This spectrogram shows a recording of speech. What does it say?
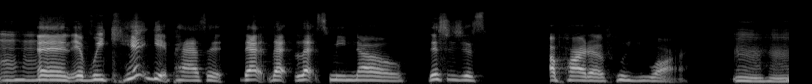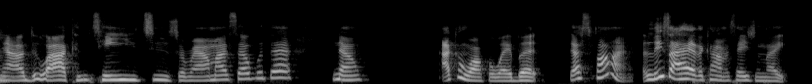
Mm-hmm. And if we can't get past it, that that lets me know this is just a part of who you are. Mm-hmm. Now, do I continue to surround myself with that? No, I can walk away, but that's fine. At least I had the conversation like,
